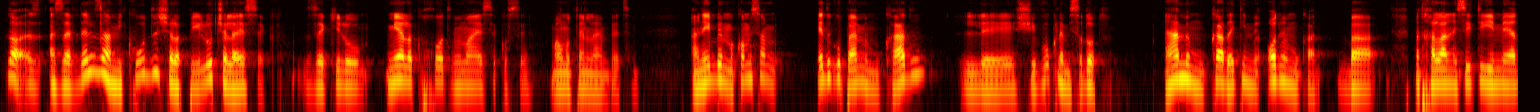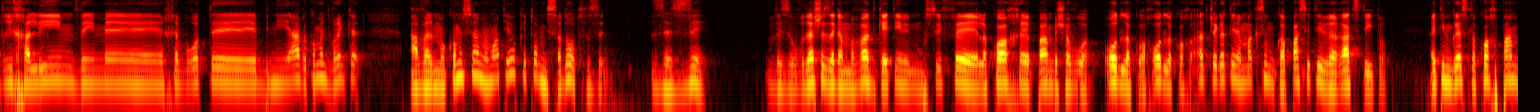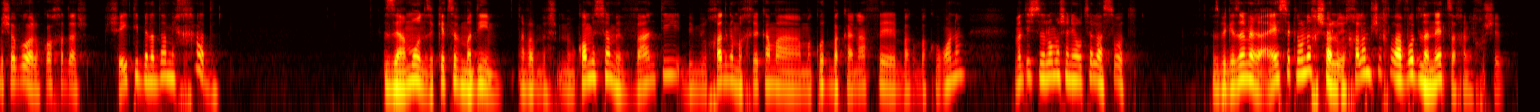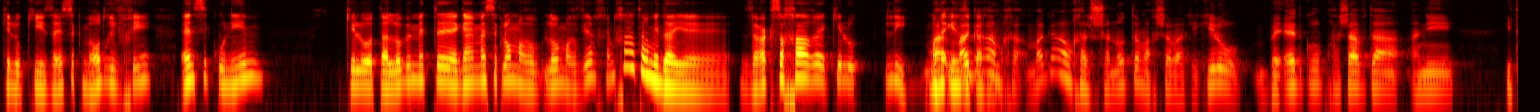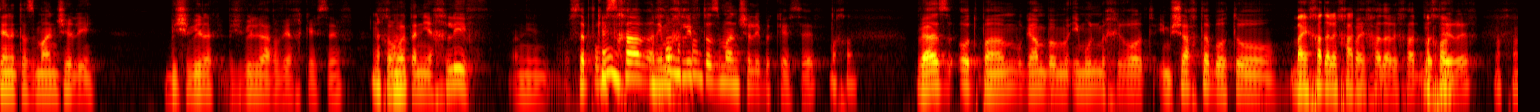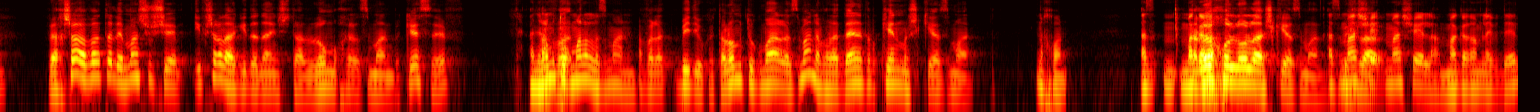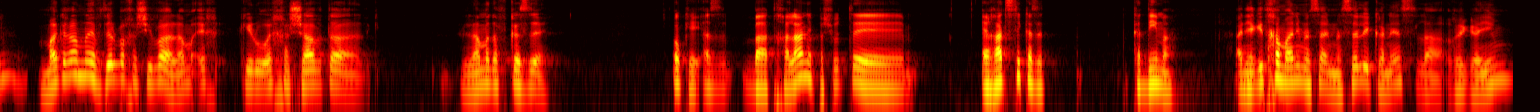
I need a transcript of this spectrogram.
לא, אז, אז ההבדל זה המיקוד של הפעילות של העסק. זה כאילו, מי הלקוחות ומה העסק עושה, מה הוא נותן להם בעצם. אני במקום מסוים, Ad Group היה ממוקד לשיווק למסעדות. היה ממוקד, הייתי מאוד ממוקד. בהתחלה ניסיתי עם אדריכלים ועם אה, חברות אה, בנייה וכל מיני דברים כאלה, אבל במקום מסוים אמרתי, אוקיי, טוב, מסעדות, זה זה. זה. וזו עובדה שזה גם עבד, כי הייתי מוסיף אה, לקוח פעם בשבוע, עוד לקוח, עוד לקוח, עד שהגעתי למקסימום capacity ורצתי איתו. הייתי מגייס לקוח פעם בשבוע, לקוח חדש. כשהייתי בן אדם אחד. זה המון, זה קצב מדהים. אבל במקום מסוים הבנתי, במיוחד גם אחרי כמה מכות בכנף אה, בקורונה, הבנתי שזה לא מה שאני רוצה לעשות. אז בגלל זה אני אומר, העסק לא נכשל, הוא יכל להמשיך לעבוד לנצח, אני חושב. כאילו, כי זה עסק מאוד רווחי, אין סיכונים. כאילו, אתה לא באמת, אה, גם אם העסק לא, מר, לא מרוויח, אין לך יותר מדי, אה, זה רק שכר, כאילו, לי. מה, מה, ככה. גרם לך, מה גרם לך לשנות את המחשבה? כי כאילו ב Ad Group חשבת, אני אתן את הזמן שלי בשביל, בשביל להרוויח כסף. זאת נכון, אומרת, אני אחליף, אני עושה פה כן, מסחר, אני נכון, מחליף נכון. את הזמן שלי בכסף. נכון. ואז עוד פעם, גם באימון מכירות, המשכת באותו, באחד על אחד. באחד על אחד נכון. בדרך. נכון. ועכשיו עברת למשהו שאי אפשר להגיד עדיין שאתה לא מוכר זמן בכסף, אני לא אבל- מתוגמל על הזמן. אבל בדיוק, אתה לא מתוגמל על הזמן, אבל עדיין אתה כן משקיע זמן. נכון. אז מה אתה גרם... לא יכול לא להשקיע זמן, אז מה, ש... בכלל. מה השאלה? מה גרם להבדל? מה גרם להבדל בחשיבה? למה, איך, כאילו, איך חשבת, למה דווקא זה? אוקיי, אז בהתחלה אני פשוט אה, הרצתי כזה קדימה. אני אגיד לך מה אני מנסה, אני מנסה להיכנס לרגעים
